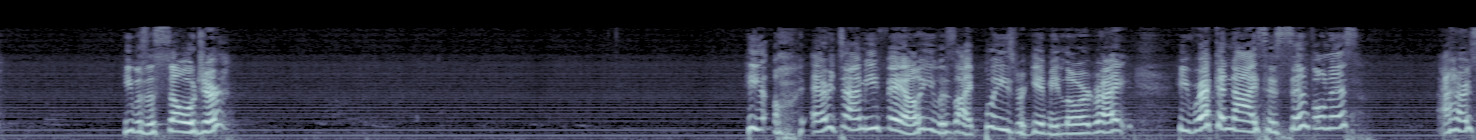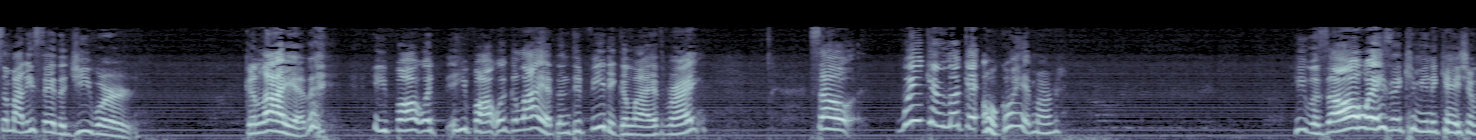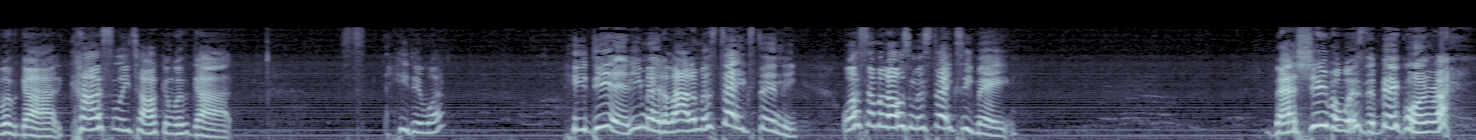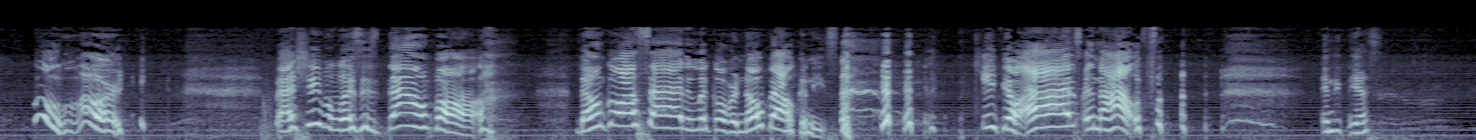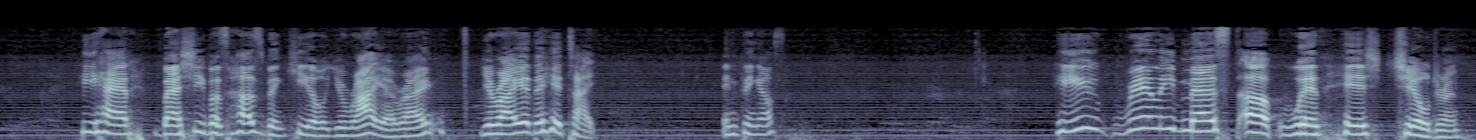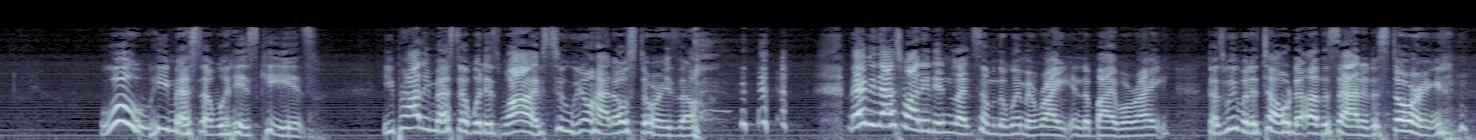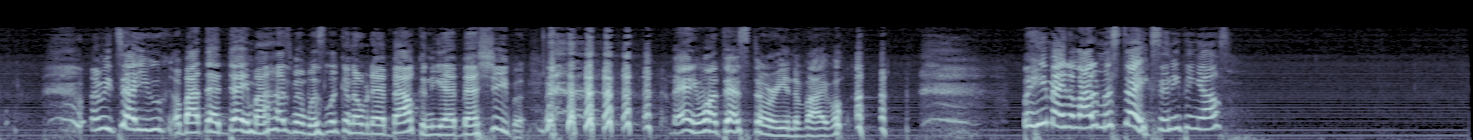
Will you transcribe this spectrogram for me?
He was a soldier. He every time he fell, he was like, "Please forgive me, Lord." Right? He recognized his sinfulness. I heard somebody say the G word, Goliath. he fought with he fought with Goliath and defeated Goliath, right? So we can look at oh go ahead, Marvin. He was always in communication with God, constantly talking with God. He did what? He did. He made a lot of mistakes, didn't he? What some of those mistakes he made? Bathsheba was the big one, right? Oh, Lord. Bathsheba was his downfall. Don't go outside and look over no balconies. Keep your eyes in the house. and yes, he had Bathsheba's husband kill Uriah, right? Uriah the Hittite. Anything else? He really messed up with his children. Woo, he messed up with his kids. He probably messed up with his wives too. We don't have those stories though. Maybe that's why they didn't let some of the women write in the Bible, right? Because we would have told the other side of the story. Let me tell you about that day my husband was looking over that balcony at Bathsheba. they didn't want that story in the Bible. but he made a lot of mistakes. Anything else?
